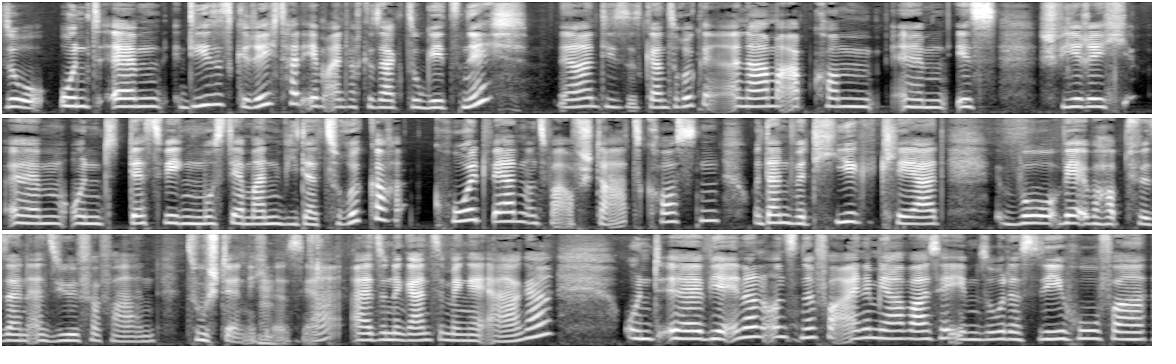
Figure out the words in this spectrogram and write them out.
So, und ähm, dieses Gericht hat eben einfach gesagt, so geht's nicht. Ja, dieses ganze Rücknahmeabkommen ähm, ist schwierig ähm, und deswegen muss der Mann wieder zurückgeholt werden und zwar auf Staatskosten und dann wird hier geklärt, wo wer überhaupt für sein Asylverfahren zuständig hm. ist. Ja, also eine ganze Menge Ärger und äh, wir erinnern uns, ne, vor einem Jahr war es ja eben so, dass Seehofer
